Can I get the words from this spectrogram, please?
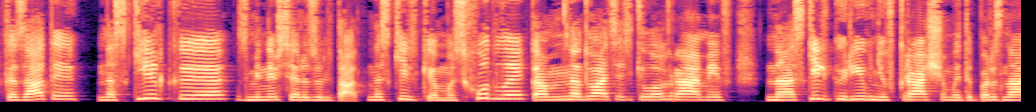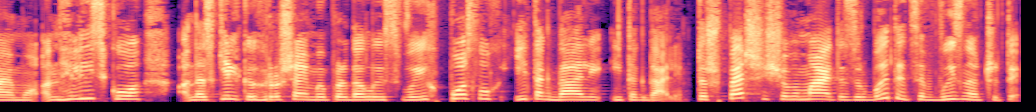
сказати, наскільки змінився результат, наскільки ми схудли там на 20 кілограмів, наскільки скільки рівнів краще ми тепер знаємо англійську, наскільки грошей ми продали своїх послуг, і так далі. і так далі. Тож, перше, що ви маєте зробити, це визначити,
